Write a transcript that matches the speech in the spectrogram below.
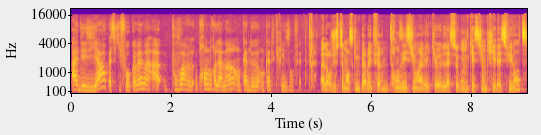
à des IA parce qu'il faut quand même pouvoir prendre la main en cas, de, en cas de crise en fait. Alors justement, ce qui me permet de faire une transition avec la seconde question qui est la suivante.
